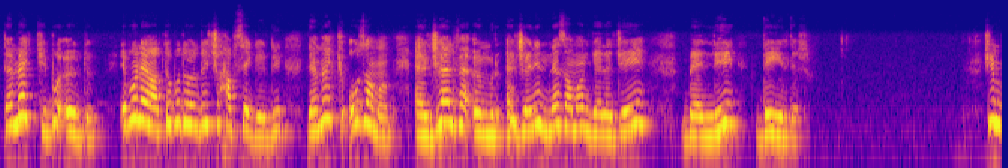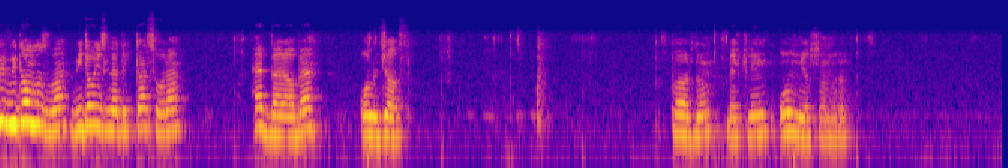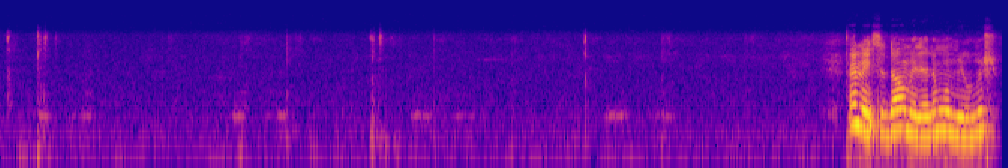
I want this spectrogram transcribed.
Demek ki bu öldü. E bu ne yaptı? Bu da öldüğü için hapse girdi. Demek ki o zaman ecel ve ömür, ecelin ne zaman geleceği belli değildir. Şimdi bir videomuz var. Video izledikten sonra hep beraber olacağız. Pardon, bekleyin. Olmuyor sanırım. Her neyse devam edelim olmuyormuş.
